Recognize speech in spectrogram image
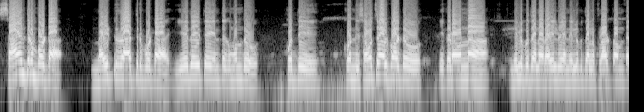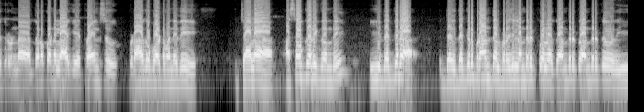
సాయంత్రం పూట నైట్ రాత్రి పూట ఏదైతే ఇంతకు ముందు కొద్ది కొన్ని సంవత్సరాల పాటు ఇక్కడ ఉన్న నిలుపుదల రైల్వే నిలుపుదల ప్లాట్ఫామ్ దగ్గర ఉన్న దొనకొండలు ఆగే ట్రైన్స్ ఇప్పుడు ఆగపోవటం అనేది చాలా అసౌకర్యంగా ఉంది. ఈ దగ్గర దగ్గర ప్రాంతాల ప్రజలందరికీ అందరికీ అందరికీ ఈ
